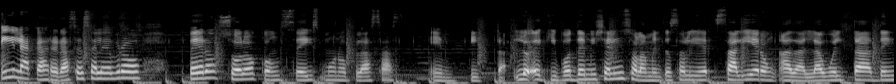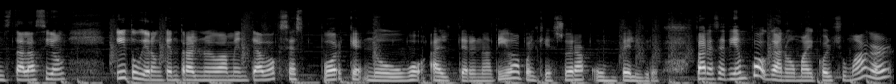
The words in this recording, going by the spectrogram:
y la carrera se celebró pero solo con seis monoplazas en pista. Los equipos de Michelin solamente salieron a dar la vuelta de instalación y tuvieron que entrar nuevamente a boxes porque no hubo alternativa porque eso era un peligro. Para ese tiempo ganó Michael Schumacher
